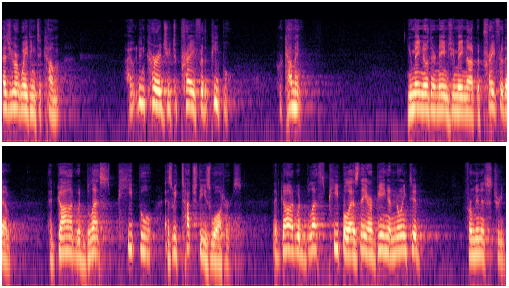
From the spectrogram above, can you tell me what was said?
As you are waiting to come, I would encourage you to pray for the people who are coming. You may know their names, you may not, but pray for them that God would bless people as we touch these waters, that God would bless people as they are being anointed for ministry.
